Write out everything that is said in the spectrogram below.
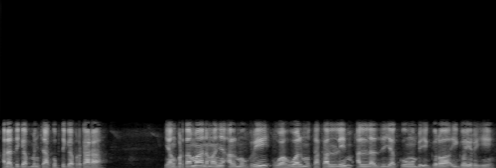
Ada tiga mencakup tiga perkara. Yang pertama namanya al-mugri wa huwal mutakallim allazi yakumu bi igra'i ghairihi.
